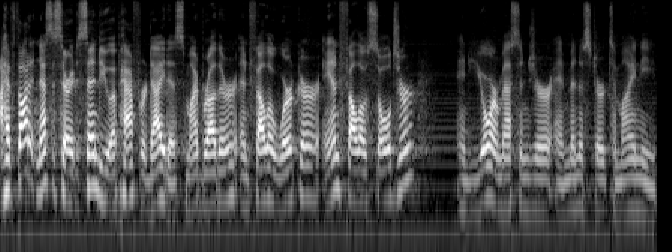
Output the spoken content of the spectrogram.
I have thought it necessary to send you Epaphroditus, my brother and fellow worker and fellow soldier, and your messenger and minister to my need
